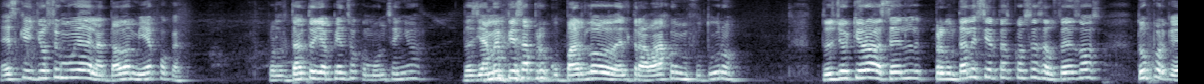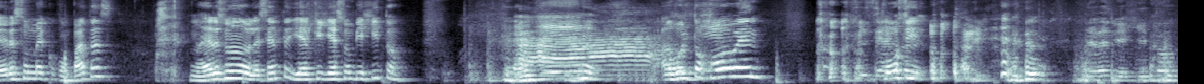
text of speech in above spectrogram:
es que yo soy muy adelantado a mi época. Por lo tanto, ya pienso como un señor. Entonces ya me empieza a preocupar lo, el trabajo y mi futuro. Entonces yo quiero hacer, preguntarle ciertas cosas a ustedes dos. Tú porque eres un meco con patas. Eres un adolescente y él que ya es un viejito. adulto Oye. joven. Fósil. Ya eres viejito.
